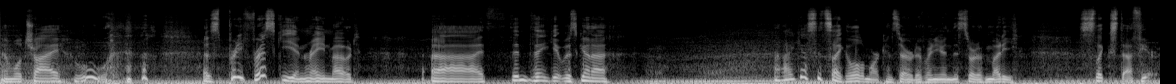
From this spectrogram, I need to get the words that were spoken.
and we'll try, ooh, it's pretty frisky in rain mode. Uh, I didn't think it was going to, I guess it's like a little more conservative when you're in this sort of muddy slick stuff here.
